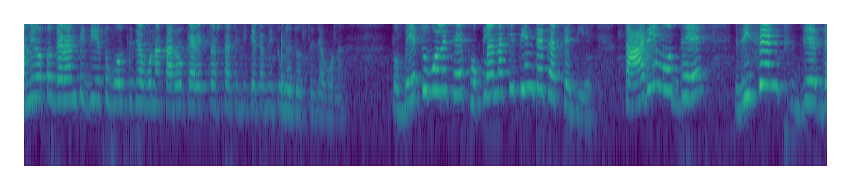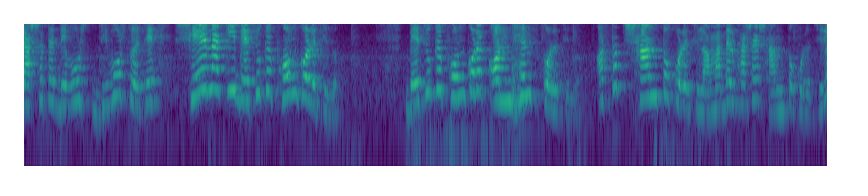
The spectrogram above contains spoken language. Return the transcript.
আমিও তো গ্যারান্টি দিয়ে তো বলতে যাব না, কারোর ক্যারেক্টার সার্টিফিকেট আমি তুলে ধরতে যাব না। তো বেচু বলেছে, ফোকলা নাকি তিনটে চারটে বিয়ে? তারই মধ্যে রিসেন্ট যে যার সাথে ডিভোর্স ডিভোর্স হয়েছে, সে নাকি বেচুকে ফোন করেছিল। বেচুকে ফোন করে কনভেন্স করেছিল, অর্থাৎ শান্ত করেছিল, আমাদের ভাষায় শান্ত করেছিল,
